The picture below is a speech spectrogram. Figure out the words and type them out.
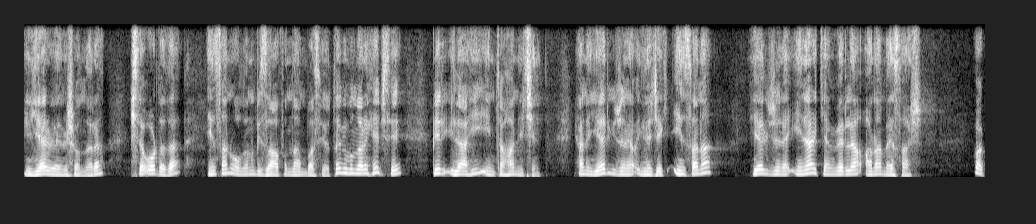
yer vermiş onlara. İşte orada da insanoğlunun bir zaafından bahsediyor. Tabi bunların hepsi bir ilahi imtihan için. Yani yeryüzüne inecek insana yeryüzüne inerken verilen ana mesaj. Bak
